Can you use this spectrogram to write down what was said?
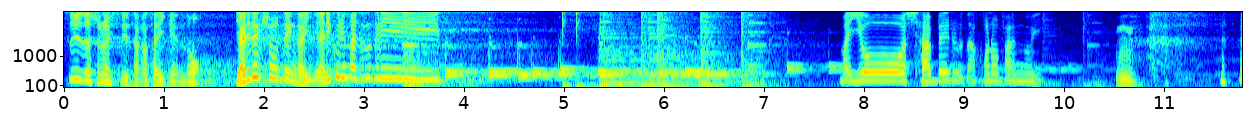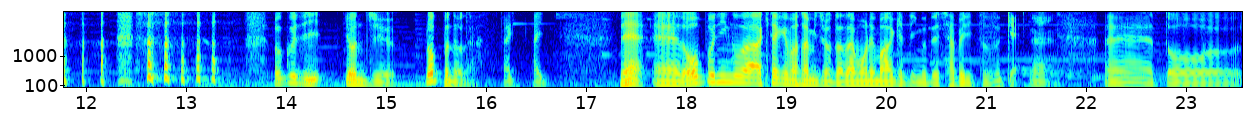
羊年の羊坂井健のやりだき商店街やりくりまちづくり。まあようしゃべるなこの番組。うん。6時46分でございます。はい。ねえーとオープニングは秋竹正道のダダ漏れマーケティングで喋り続け。ええ。ー、と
